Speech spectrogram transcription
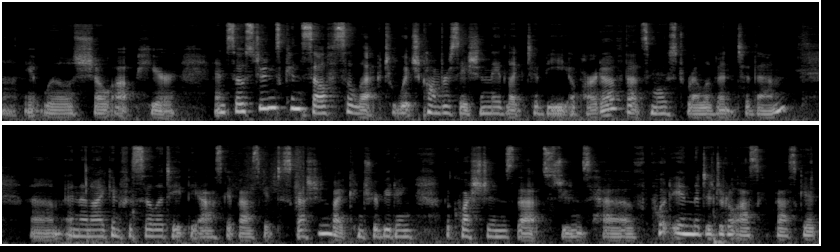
uh, it will show up here. And so students can self-select which conversation they'd like to be a part of that's most relevant to them. Um, and then I can facilitate the Ask It Basket discussion by contributing the questions that students have put in the digital Ask It Basket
